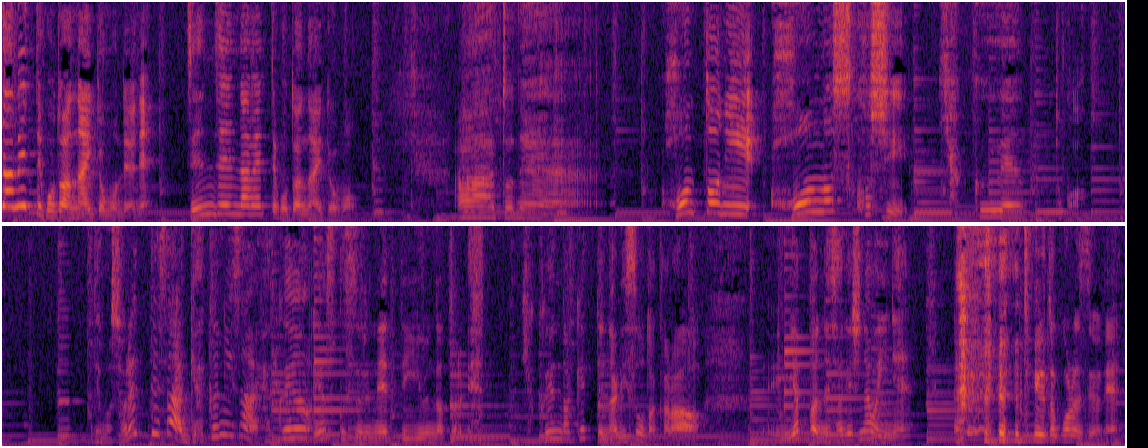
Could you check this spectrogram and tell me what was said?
ダメってことはないと思うんだよね。全然ダメってことはないと思う。あとね本当にほんの少し100円とか。でもそれってさ逆にさ100円安くするねって言うんだったらえ100円だけってなりそうだからやっぱ値下げしない方がいいね。っていうところですよね。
